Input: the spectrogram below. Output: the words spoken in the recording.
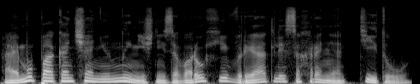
а ему по окончанию нынешней заварухи вряд ли сохранят титул.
